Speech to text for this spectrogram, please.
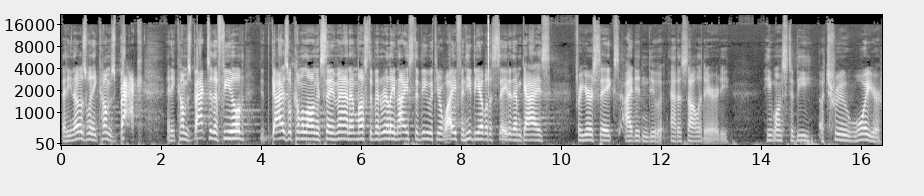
that he knows when he comes back and he comes back to the field guys will come along and say man it must have been really nice to be with your wife and he'd be able to say to them guys for your sakes, I didn't do it out of solidarity. He wants to be a true warrior.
